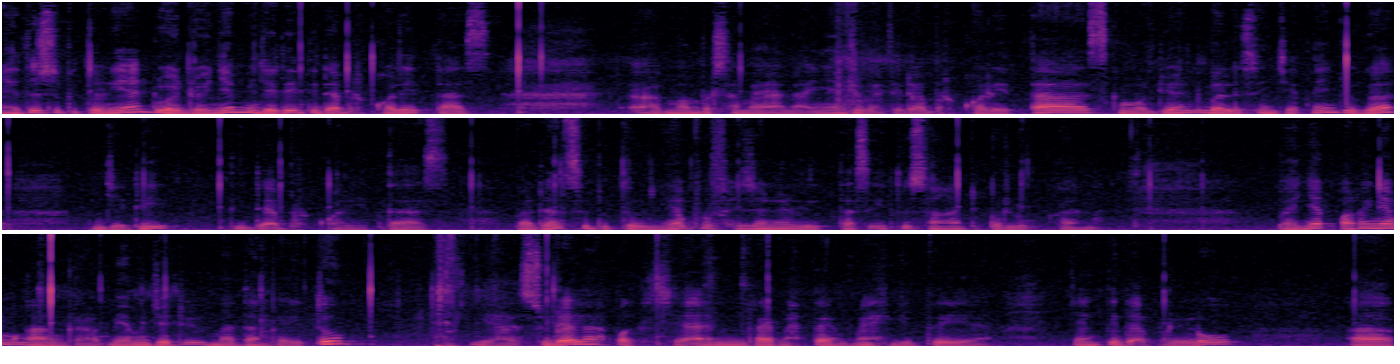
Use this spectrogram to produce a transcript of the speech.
Nah itu sebetulnya dua-duanya menjadi tidak berkualitas uh, membersamai anaknya juga tidak berkualitas kemudian balesin chatnya juga menjadi tidak berkualitas. Padahal sebetulnya profesionalitas itu sangat diperlukan. Banyak orang yang menganggap ya menjadi rumah tangga itu ya sudahlah pekerjaan remeh-temeh gitu ya yang tidak perlu uh,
